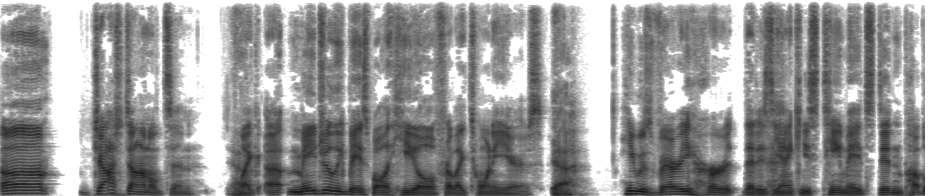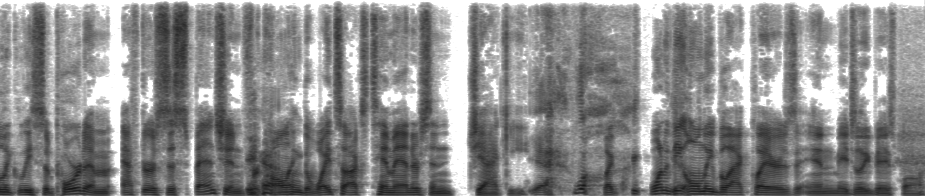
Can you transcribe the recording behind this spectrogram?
Um, Josh Donaldson, Yeah. like a Major League Baseball heel for like twenty years. Yeah. he was very hurt that his Yankees teammates didn't publicly support him after a suspension for Yeah. calling the White Sox Tim Anderson Jackie. Yeah. Well, Like one of the only black players in Major League Baseball.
